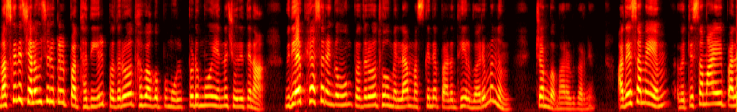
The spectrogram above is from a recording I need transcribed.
മസ്കിന്റെ ചെലവ് ചുരുക്കൽ പദ്ധതിയിൽ പ്രതിരോധ വകുപ്പും ഉൾപ്പെടുമോ എന്ന ചോദ്യത്തിന് വിദ്യാഭ്യാസ രംഗവും പ്രതിരോധവുമെല്ലാം മസ്കിന്റെ പരിധിയിൽ വരുമെന്നും ട്രംപ് മറുപടി പറഞ്ഞു. അതേസമയം വ്യത്യസ്തമായ പല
